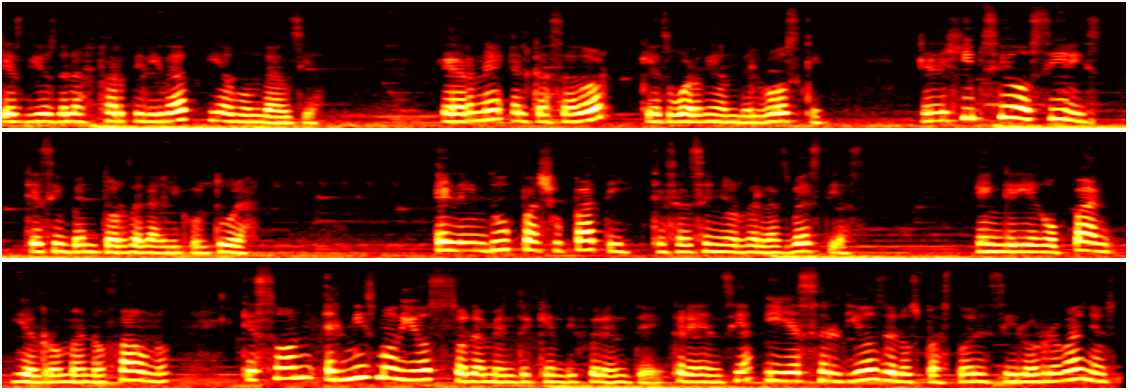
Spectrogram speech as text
que es dios de la fertilidad y abundancia, Erne el cazador, que es guardián del bosque, el egipcio Osiris, que es inventor de la agricultura, el hindú Pashupati, que es el señor de las bestias, en griego Pan y el romano Fauno, que son el mismo Dios solamente que en diferente creencia y es el Dios de los pastores y los rebaños.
